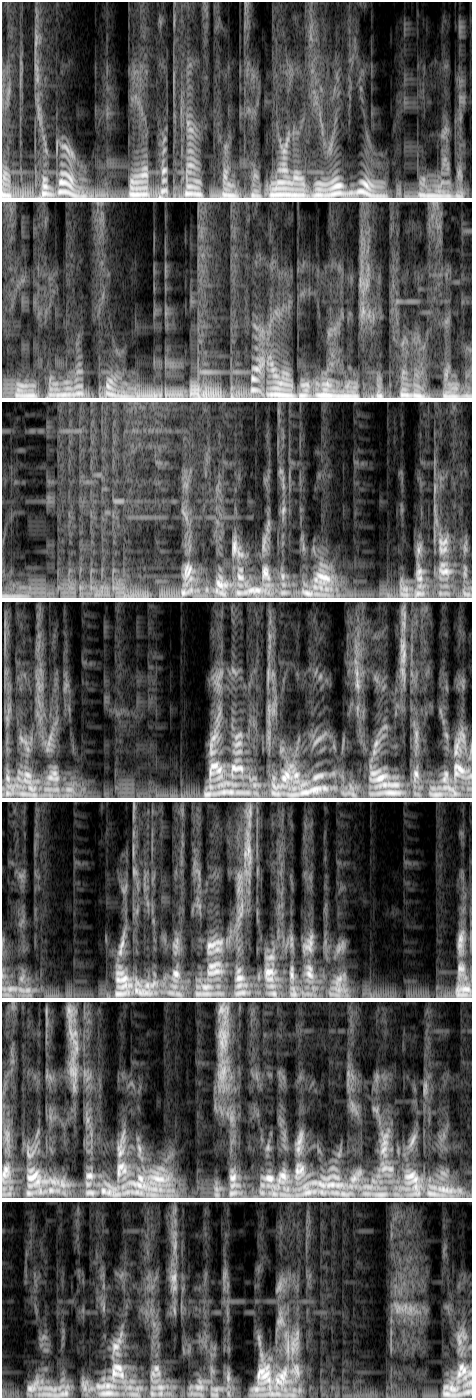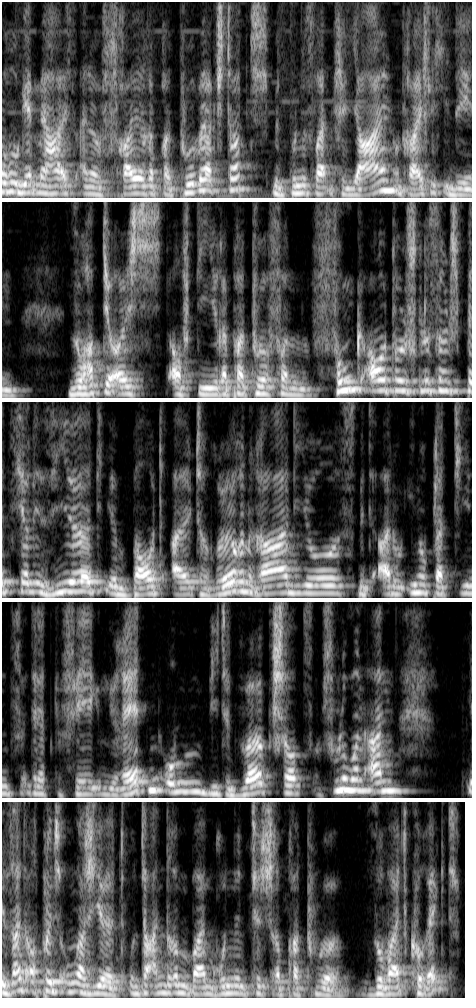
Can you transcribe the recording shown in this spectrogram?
Tech2Go, der Podcast von Technology Review, dem Magazin für Innovation. Für alle, die immer einen Schritt voraus sein wollen. Herzlich willkommen bei Tech2Go, dem Podcast von Technology Review. Mein Name ist Gregor Honsel und ich freue mich, dass Sie wieder bei uns sind. Heute geht es um das Thema Recht auf Reparatur. Mein Gast heute ist Steffen Wangerow, Geschäftsführer der Wangerow GmbH in Reutlingen, die ihren Sitz im ehemaligen Fernsehstudio von Captain Blaubeer hat. Die Wangerow GmbH ist eine freie Reparaturwerkstatt mit bundesweiten Filialen und reichlich Ideen. So habt ihr euch auf die Reparatur von Funkautoschlüsseln spezialisiert. Ihr baut alte Röhrenradios mit Arduino-Platinen zu internetgefähigen Geräten um, bietet Workshops und Schulungen an. Ihr seid auch politisch engagiert, unter anderem beim runden Tisch Reparatur. Soweit korrekt?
